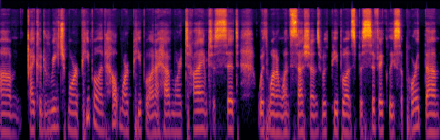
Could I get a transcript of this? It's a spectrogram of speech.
um, I could reach more people and help more people, and I have more time to sit with one on one sessions with people and specifically support them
